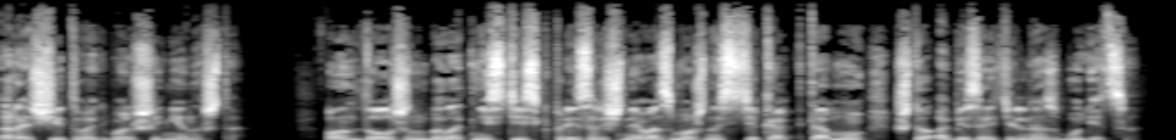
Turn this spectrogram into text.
рассчитывать больше не на что. Он должен был отнестись к призрачной возможности как к тому, что обязательно сбудется.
